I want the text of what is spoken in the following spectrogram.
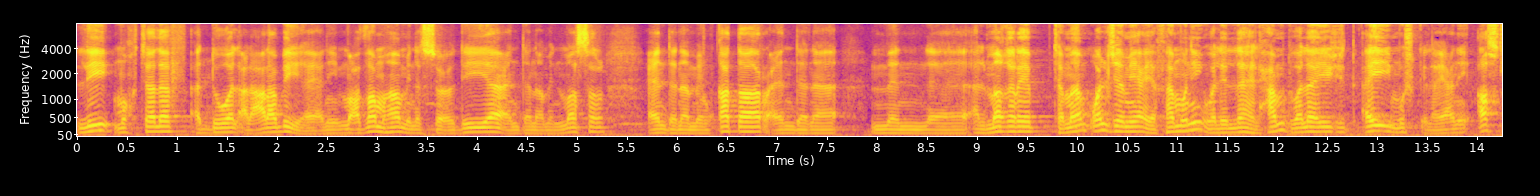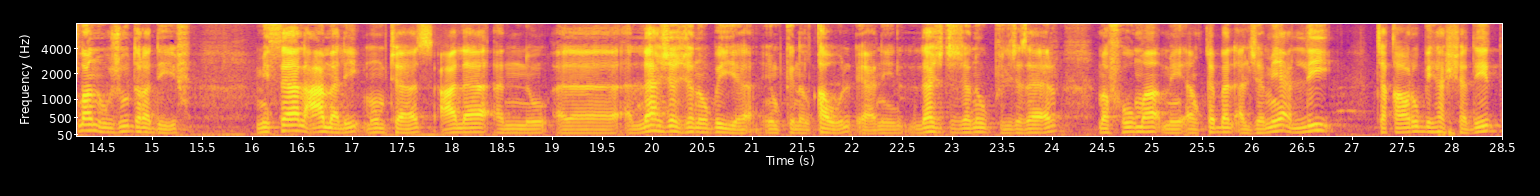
لمختلف الدول العربية. يعني معظمها من السعودية عندنا من مصر عندنا من قطر عندنا من آه، المغرب تمام؟ والجميع يفهمني ولله الحمد ولا يجد أي مشكلة. يعني أصلا وجود رديف مثال عملي ممتاز على أنه آه، اللهجة الجنوبية يمكن القول يعني لهجة الجنوب في الجزائر مفهومة من قبل الجميع لتقاربها الشديد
